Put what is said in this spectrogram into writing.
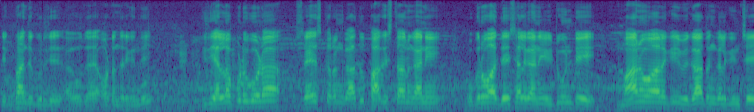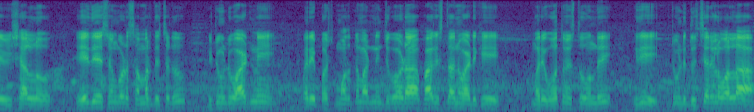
దిగ్భ్రాంతికి గురి చే- అవటం జరిగింది. ఇది ఎల్లప్పుడూ కూడా శ్రేయస్కరం కాదు పాకిస్తాన్ కానీ ఉగ్రవాద దేశాలు కానీ ఇటువంటి మానవాళికి విఘాతం కలిగించే విషయాల్లో ఏ దేశం కూడా సమర్థించదు. ఇటువంటి వాటిని మరి ఫస్ట్ మొదటి మాట నుంచి కూడా పాకిస్తాన్ వాటికి మరి ఊతం ఇస్తూ ఉంది. ఇది ఇటువంటి దుశ్చర్యల వల్ల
